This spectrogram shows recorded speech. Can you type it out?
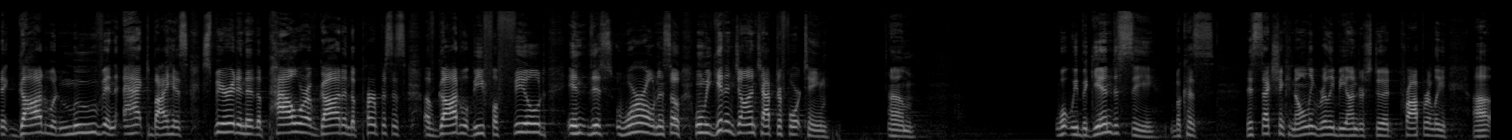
that God would move and act by his Spirit, and that the power of God and the purposes of God would be fulfilled in this world. And so, when we get in John chapter 14, um, what we begin to see, because this section can only really be understood properly uh,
